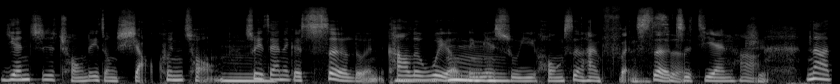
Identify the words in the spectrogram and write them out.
胭脂虫的一种小昆虫，嗯、所以在那个色轮 color wheel 里面属于红色和粉色之间哈、嗯，那。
